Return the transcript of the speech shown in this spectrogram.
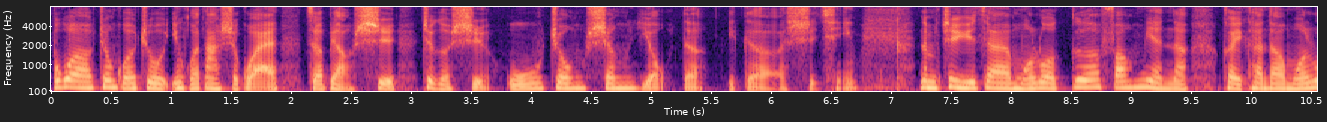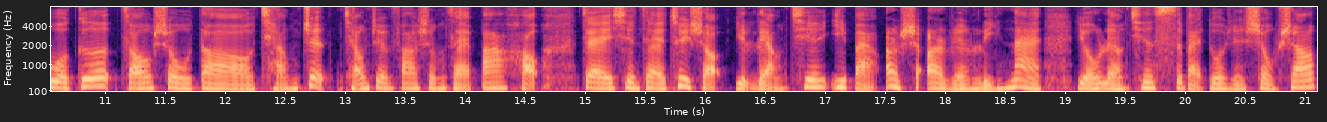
不过，中国驻英国大使馆则表示，这个是无中生有的一个事情。那么，至于在摩洛哥方面呢，可以看到摩洛哥遭受到强震，强震发生在八号，在现在最少有两千一百二十二人罹难，有两千四百多人受伤，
